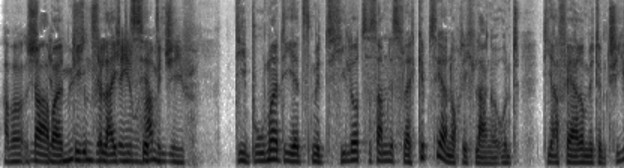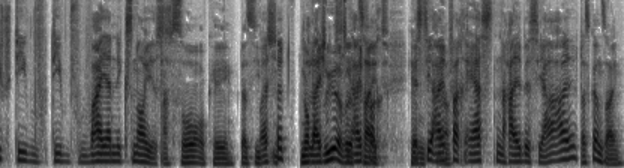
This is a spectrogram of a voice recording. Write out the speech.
Aber, Ja, aber die- vielleicht ist ja die-. Die Boomer, die jetzt mit Hilo zusammen ist, vielleicht gibt's sie ja noch nicht lange. Und die Affäre mit dem Chief, die, die war ja nichts Neues. Ach so, okay. Dass sie Weißt du, noch vielleicht frühere ist die einfach, Zeit kennt, ist die ja. einfach erst ein halbes Jahr alt. Das kann sein.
